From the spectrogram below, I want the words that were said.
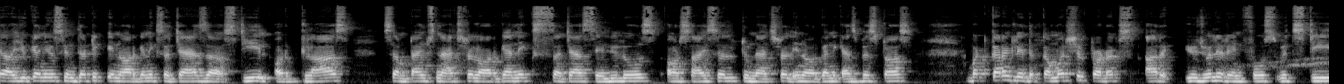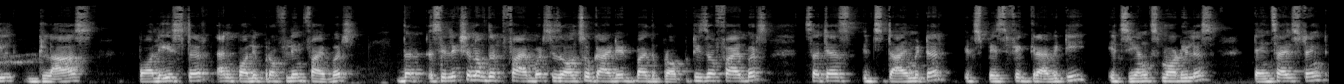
uh, you can use synthetic inorganics such as uh, steel or glass sometimes natural organics such as cellulose or sisal to natural inorganic asbestos. But currently the commercial products are usually reinforced with steel glass polyester and polypropylene fibers. The selection of the fibers is also guided by the properties of fibers such as its diameter its specific gravity its young's modulus tensile strength,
